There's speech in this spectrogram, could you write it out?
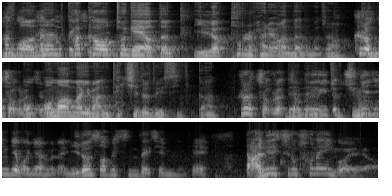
우버는 카카오톡의 어떤 인력 풀을 활용한다는 거죠. 그렇죠, 어마- 그렇죠. 어, 마어마하게 많은 택시들도 있으니까. 그렇죠, 그렇죠. 네네, 그리고 또. 중요해진 게 뭐냐면은 이런 서비스는 되게 재밌는 게 나뉠수록 손해인 거예요.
